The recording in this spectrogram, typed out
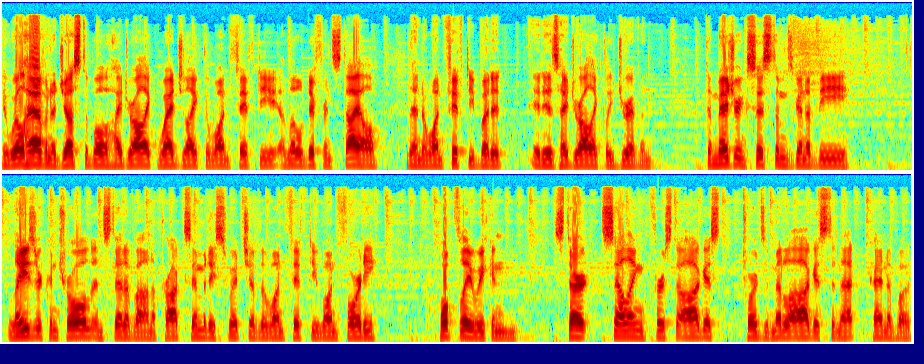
It will have an adjustable hydraulic wedge like the 150, a little different style than the 150, but it, it is hydraulically driven. The measuring system is going to be laser controlled instead of on a proximity switch of the 150, 140. Hopefully we can start selling 1st of August towards the middle of August in that kind of a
